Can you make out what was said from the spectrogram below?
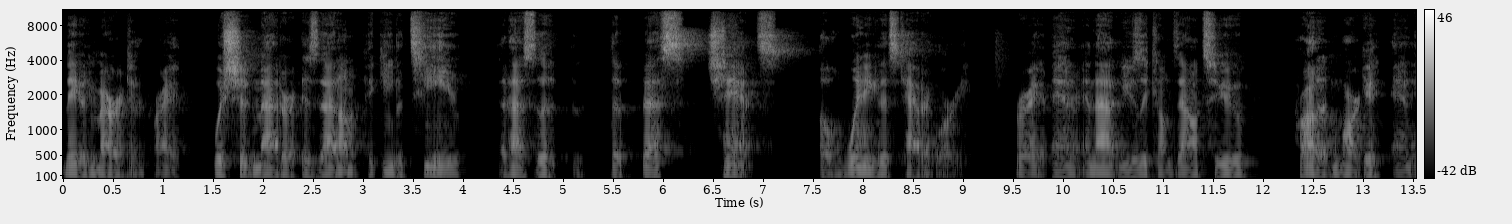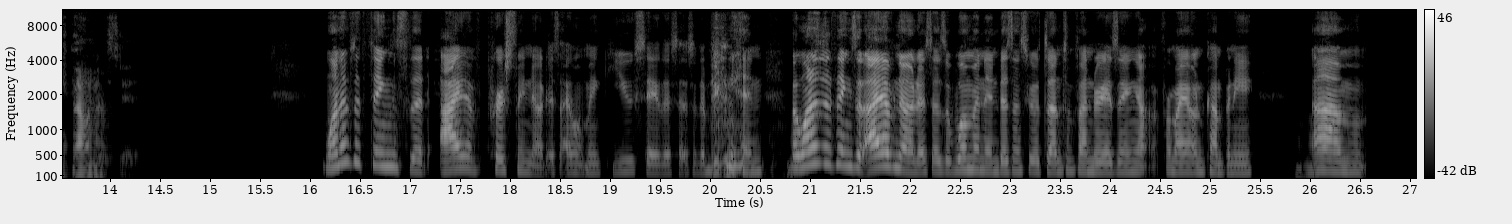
Native American, right? What should matter is that I'm picking the team that has the, the, the best chance of winning this category, right? And and that usually comes down to product market and founder fit. One of the things that I have personally noticed, I won't make you say this as an opinion, but one of the things that I have noticed as a woman in business who has done some fundraising for my own company, mm-hmm. um,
